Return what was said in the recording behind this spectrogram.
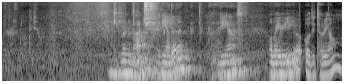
Thank you very much. Any other ideas? Or maybe auditorium?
